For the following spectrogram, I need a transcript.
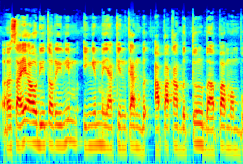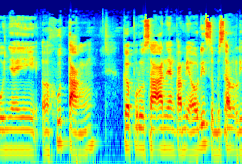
Uh, saya auditor ini ingin meyakinkan be apakah betul Bapak mempunyai uh, hutang ke perusahaan yang kami audit sebesar 50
